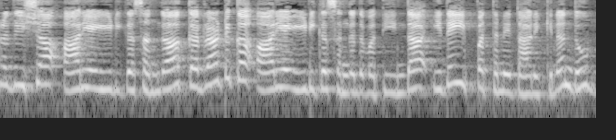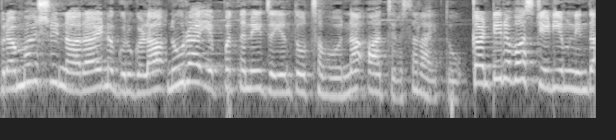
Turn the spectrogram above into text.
ಪ್ರದೇಶ ಆರ್ಯ ಈಡಿಗ ಸಂಘ, ಕರ್ನಾಟಕ ಆರ್ಯ ಈಡಿಗ ಸಂಘದ ವತಿಯಿಂದ ಇದೇ ಇಪ್ಪತ್ತನೇ ತಾರೀಕಿನಂದು ಬ್ರಹ್ಮಶ್ರೀ ನಾರಾಯಣ ಗುರುಗಳ ನೂರ ಎಪ್ಪತ್ತನೇ ಜಯಂತೋತ್ಸವವನ್ನು ಆಚರಿಸಲಾಯಿತು. ಕಂಠೀರವ ಸ್ಟೇಡಿಯಂನಿಂದ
